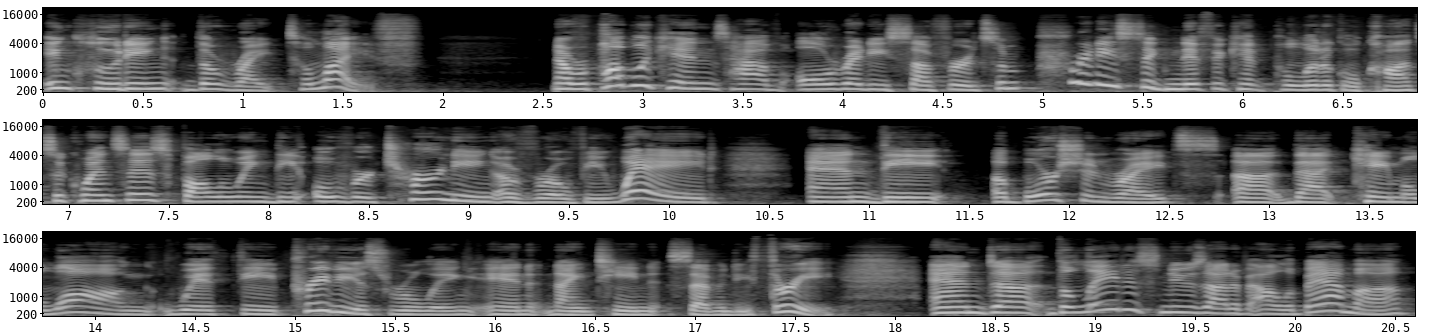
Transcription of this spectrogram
including the right to life. Now, Republicans have already suffered some pretty significant political consequences following the overturning of Roe v. Wade and the abortion rights uh, that came along with the previous ruling in 1973. And uh, the latest news out of Alabama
